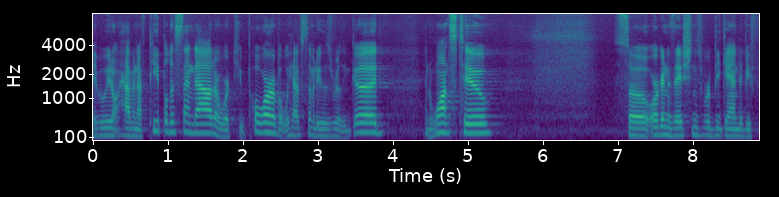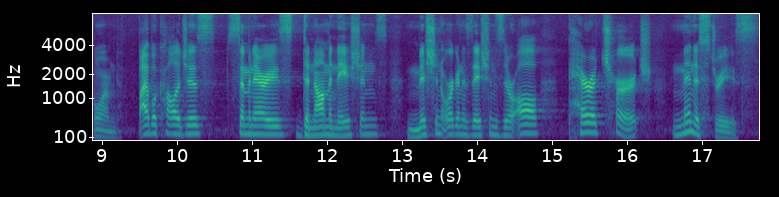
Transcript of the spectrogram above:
maybe we don't have enough people to send out or we're too poor, but we have somebody who's really good and wants to. So, organizations were began to be formed. Bible colleges, seminaries, denominations, mission organizations, they're all parachurch ministries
